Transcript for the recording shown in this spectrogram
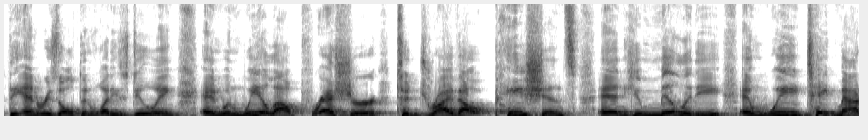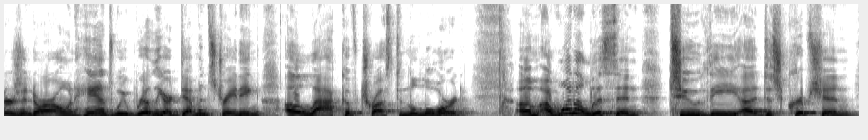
the end result in what He's doing. And when we allow pressure to drive out patience, patience and humility and we take matters into our own hands, we really are demonstrating a lack of trust in the Lord. Um, I want to listen to the uh, description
